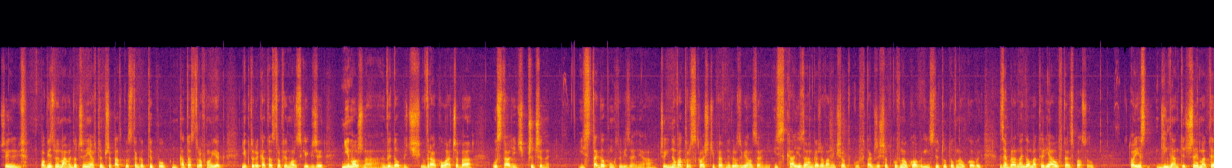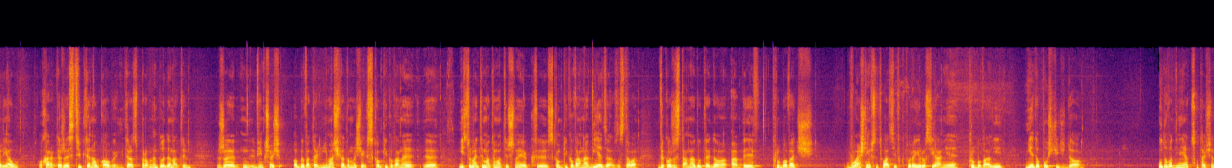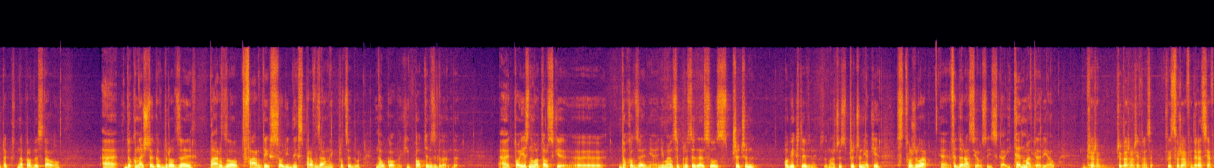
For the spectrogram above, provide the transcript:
czyli powiedzmy mamy do czynienia w tym przypadku z tego typu katastrofą, jak niektóre katastrofy morskie, gdzie nie można wydobyć wraku, a trzeba ustalić przyczyny. I z tego punktu widzenia, czyli nowatorskości pewnych rozwiązań i skali zaangażowanych środków, także środków naukowych, instytutów naukowych, zebranego materiału w ten sposób, to jest gigantyczny materiał o charakterze stricte naukowym. I teraz problem polega na tym, że większość obywateli nie ma świadomości, jak skomplikowane e, instrumenty matematyczne, jak e, skomplikowana wiedza została wykorzystana do tego, aby próbować właśnie w sytuacji, w której Rosjanie próbowali nie dopuścić do udowodnienia, co tam się tak naprawdę stało, e, dokonać tego w drodze bardzo twardych, solidnych, sprawdzanych procedur naukowych. I pod tym względem to jest nowatorskie e, dochodzenie, nie mające precedensu z przyczyn obiektywnych, to znaczy z przyczyn, jakie stworzyła e, Federacja Rosyjska. I ten materiał Przepraszam, przepraszam, się wtrącę. Stworzyła Federacja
